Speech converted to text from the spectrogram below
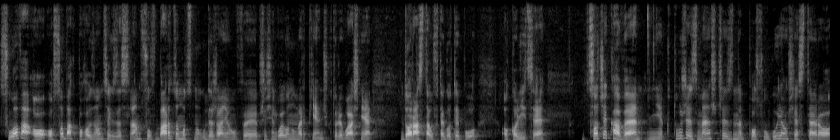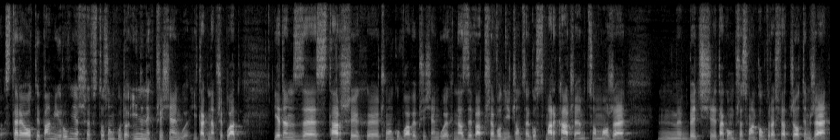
Słowa o osobach pochodzących ze slumsów bardzo mocno uderzają w przysięgłego numer 5, który właśnie dorastał w tego typu okolicy. Co ciekawe, niektórzy z mężczyzn posługują się stereotypami również w stosunku do innych przysięgłych. I tak na przykład jeden ze starszych e, członków ławy przysięgłych nazywa przewodniczącego smarkaczem, co może mm, być taką przesłanką, która świadczy o tym, że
